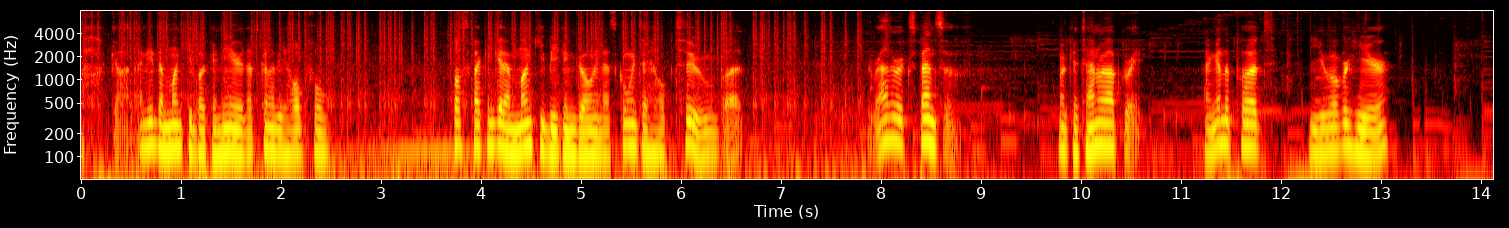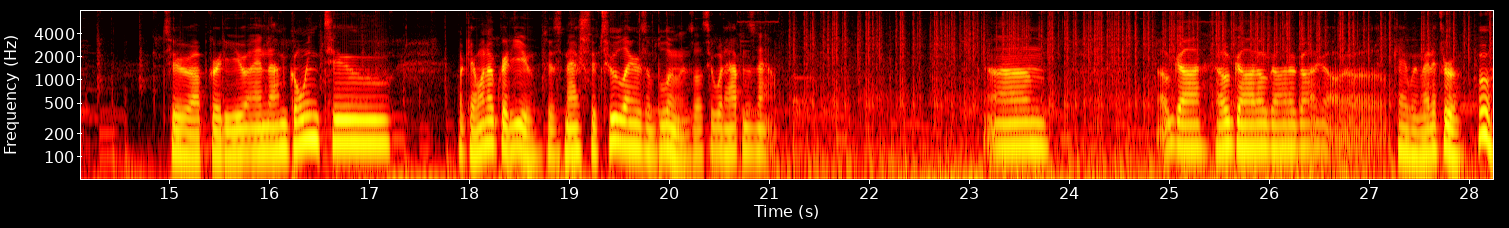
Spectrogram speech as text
Oh God, I need the monkey buccaneer, that's going to be helpful. Plus, if I can get a monkey beacon going, that's going to help too, but... Rather expensive. Okay, time to upgrade. I'm going to put you over here to upgrade you, and I'm going to... Okay, I want to upgrade you. Just smash through two layers of balloons. Let's see what happens now. Um... Oh god, oh god, oh god, oh god, oh god. Okay, we made it through. Whew.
